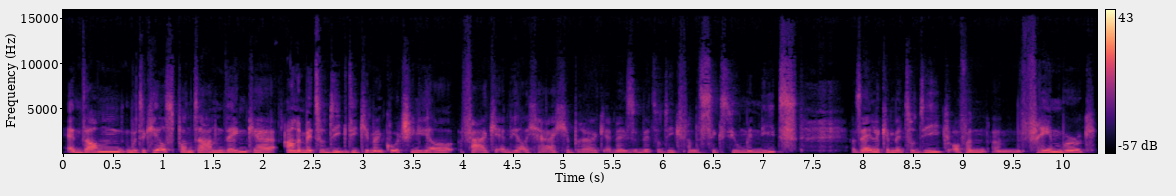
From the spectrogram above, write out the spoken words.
En dan moet ik heel spontaan denken aan een methodiek die ik in mijn coaching heel vaak en heel graag gebruik. En dat is de methodiek van de Six Human Needs. Dat is eigenlijk een methodiek of een, een framework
